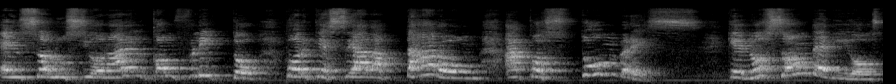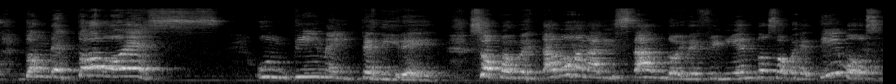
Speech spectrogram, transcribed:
en solucionar el conflicto porque se adaptaron a costumbres que no son de Dios, donde todo es un dime y te diré. So, cuando estamos analizando y definiendo objetivos,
